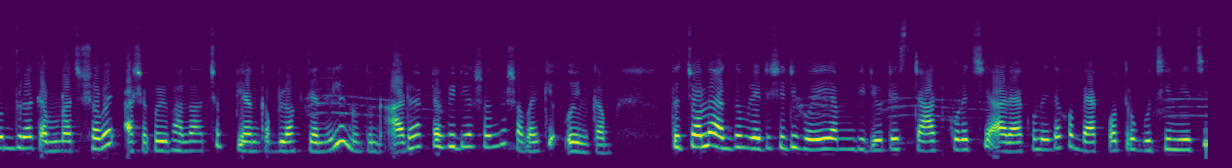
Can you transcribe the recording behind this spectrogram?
বন্ধুরা, কেমন আছো সবাই? আশা করি ভালো আছো। প্রিয়াঙ্কা ব্লগ চ্যানেলে নতুন আরও একটা ভিডিওর সঙ্গে সবাইকে ওয়েলকাম। তো চলো একদম রেডি সেডি হয়েই আমি ভিডিওটা স্টার্ট করেছি। আর এখন এই দেখো ব্যাগপত্র গুছিয়ে নিয়েছি।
